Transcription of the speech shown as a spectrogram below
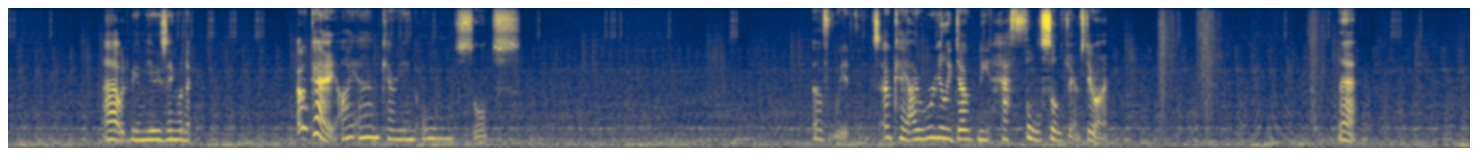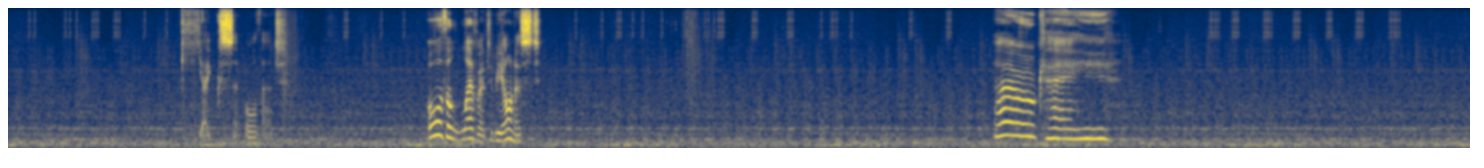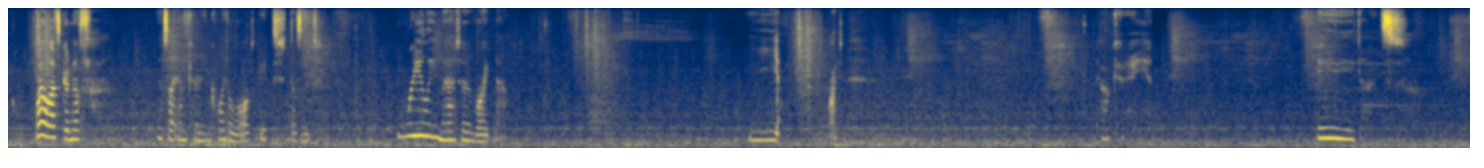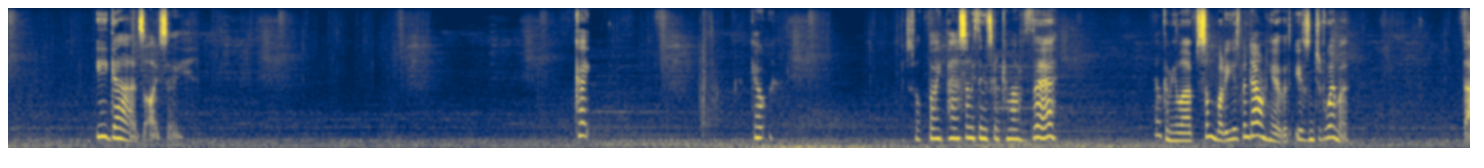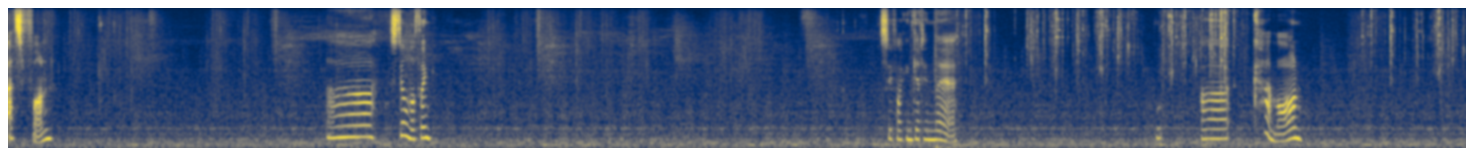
That would be amusing, wouldn't it? Okay, I am carrying all sorts of weird things. Okay, I really don't need half full soul gems, do I? There. Yikes at all that. Or the lever, to be honest. Okay. Well, that's good enough. Yes, I am carrying quite a lot. It doesn't really matter right now. Yeah. Right. Okay. Egads. Egads, I say. Okay. Go. So I'll bypass anything that's gonna come out of there. Alchemy lab. Somebody has been down here that isn't a Dwemer. That's fun. Uh, still nothing. Let's see if I can get in there. Uh, come on.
